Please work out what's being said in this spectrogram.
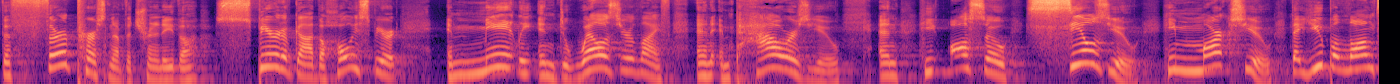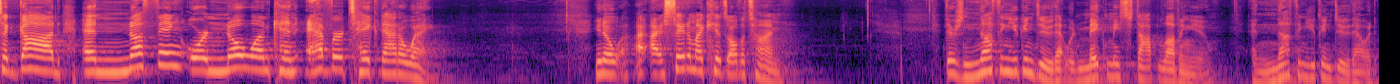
the third person of the Trinity, the Spirit of God, the Holy Spirit, immediately indwells your life and empowers you. And He also seals you, He marks you that you belong to God, and nothing or no one can ever take that away. You know, I, I say to my kids all the time, there's nothing you can do that would make me stop loving you, and nothing you can do that would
